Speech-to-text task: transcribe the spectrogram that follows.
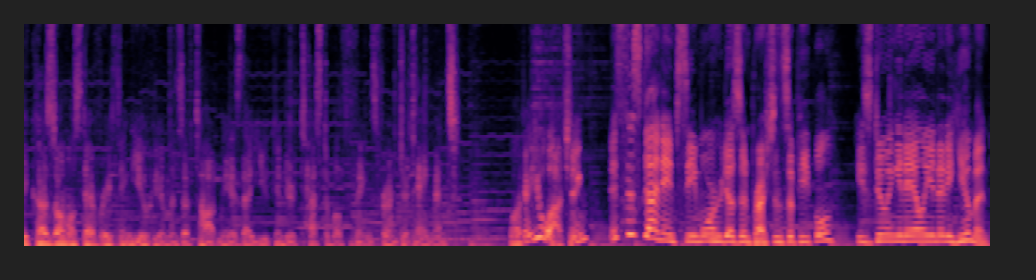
Because almost everything you humans have taught me is that you can do testable things for entertainment. What are you watching? It's this guy named Seymour who does impressions of people. He's doing an alien and a human.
